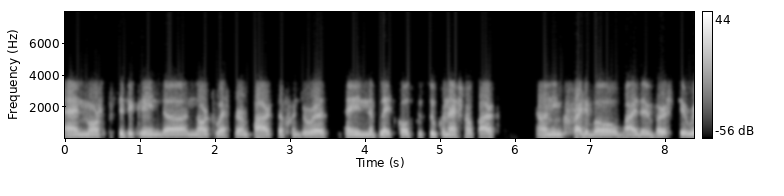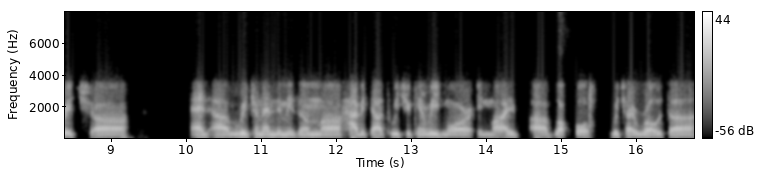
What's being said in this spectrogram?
and more specifically in the northwestern parts of Honduras, in a place called Cusuco National Park an incredible biodiversity rich uh, and uh, rich on endemism uh, habitat, which you can read more in my uh, blog post, which I wrote uh,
